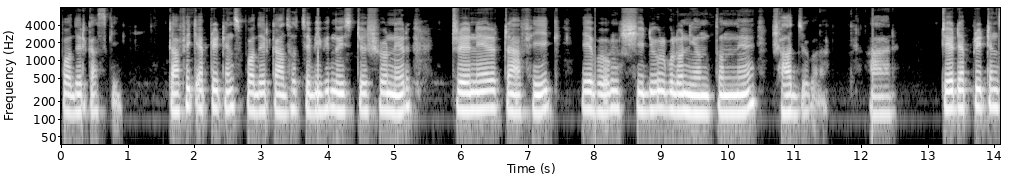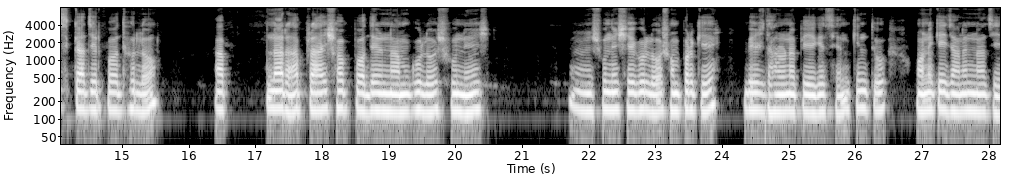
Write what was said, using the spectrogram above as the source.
পদের কাজ কি? ট্রাফিক অ্যাপ্রিটেন্স পদের কাজ হচ্ছে বিভিন্ন স্টেশনের ট্রেনের ট্রাফিক এবং শিডিউলগুলো নিয়ন্ত্রণে সাহায্য করা। আর ট্রেড অ্যাপ্রিটেন্স কাজের পদ হলো, আপনারা প্রায় সব পদের নামগুলো শুনে শুনে সেগুলো সম্পর্কে বেশ ধারণা পেয়ে গেছেন, কিন্তু অনেকেই জানেন না যে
